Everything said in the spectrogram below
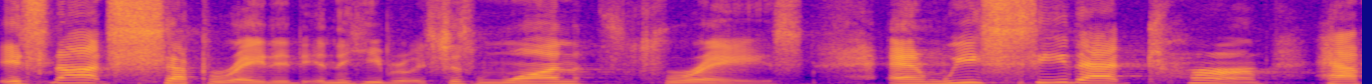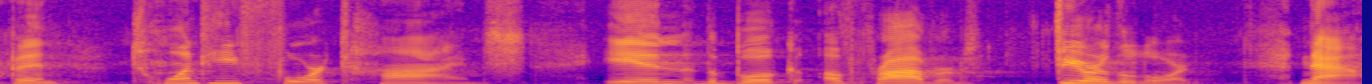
it's not separated in the Hebrew, it's just one phrase. And we see that term happen 24 times in the book of Proverbs fear of the Lord. Now,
